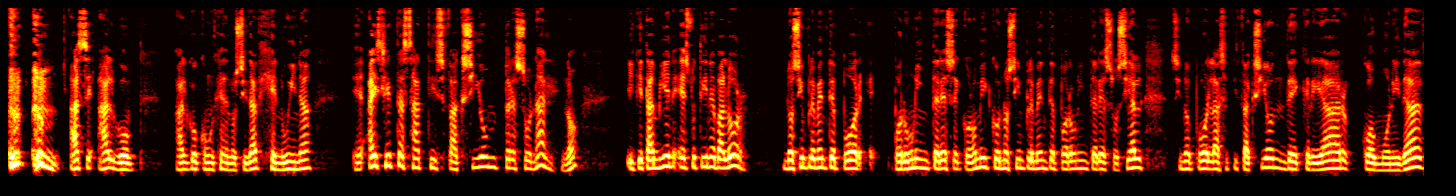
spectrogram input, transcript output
hace algo algo con generosidad genuina, eh, hay cierta satisfacción personal, ¿no? Y que también esto tiene valor, no simplemente por, por un interés económico, no simplemente por un interés social, sino por la satisfacción de crear comunidad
